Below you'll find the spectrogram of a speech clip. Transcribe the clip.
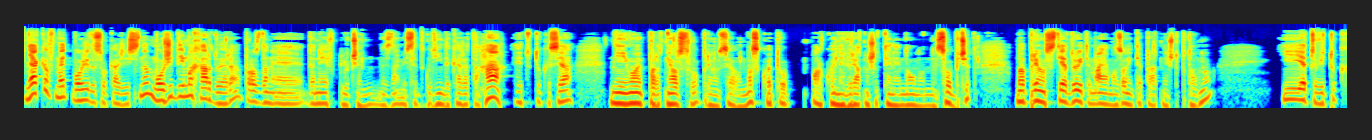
в някакъв момент може да се окаже истина, може да има хардуера, просто да не е, да не е включен, не знам, и след години да кажат, аха, ето тук сега ние имаме партньорство, примерно с Елон Мъск, което малко е невероятно, защото те не, много не се обичат. Ма, примерно с тия другите май Амазоните правят нещо подобно. И ето ви тук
